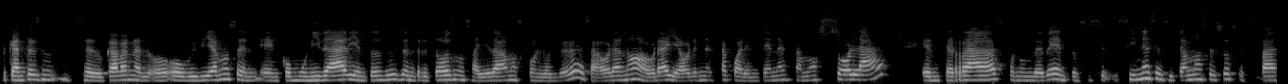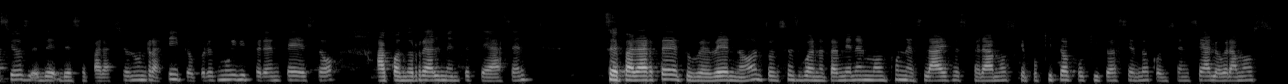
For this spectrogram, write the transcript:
porque antes se educaban o, vivíamos en, en, comunidad y entonces entre todos nos ayudábamos con los bebés. Ahora no, ahora y ahora en esta cuarentena estamos solas, encerradas con un bebé. Entonces sí necesitamos esos espacios de, de, separación un ratito, pero es muy diferente eso a cuando realmente te hacen separarte de tu bebé, ¿no? Entonces, bueno, también en Monfulness Life esperamos que poquito a poquito haciendo conciencia logramos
